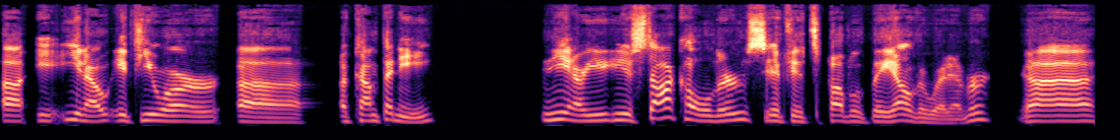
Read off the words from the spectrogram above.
uh, you know, if you are uh, a company, you know, your stockholders, if it's publicly held or whatever, uh,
